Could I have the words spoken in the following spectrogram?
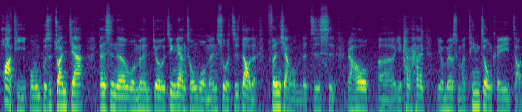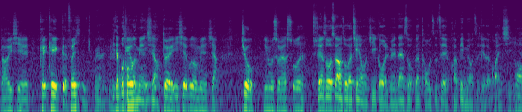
话题，我们不是专家，但是呢，我们就尽量从我们所知道的分享我们的知识，然后呃，也看看有没有什么听众可以找到一些，可以可以更分一些不同的面向，对一些不同面向。就你有没有什么要说的？虽然说虽然说我在金融机构里面，但是我跟投资这一块并没有直接的关系。哦。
